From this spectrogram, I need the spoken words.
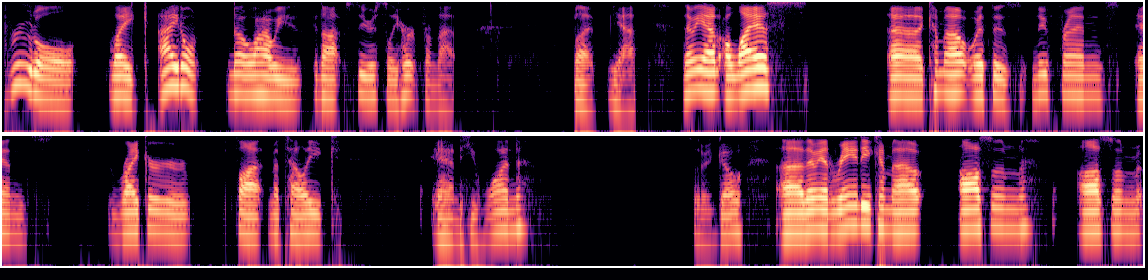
brutal. Like I don't know how he's not seriously hurt from that. But yeah. Then we had Elias uh, come out with his new friends, and Ryker fought Metalik, and he won. So there we go. Uh, then we had Randy come out. Awesome, awesome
